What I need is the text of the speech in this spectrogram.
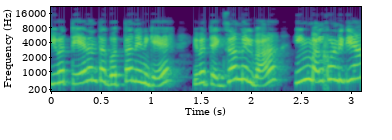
ಇವತ್ತೇನಂತ ಗೊತ್ತಾ ನಿನಗೆ? ಇವತ್ತು ಎಕ್ಸಾಮ್ ಇಲ್ವಾ? ಹಿಂಗ್ ಮಲ್ಕೊಂಡಿದ್ಯಾ?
